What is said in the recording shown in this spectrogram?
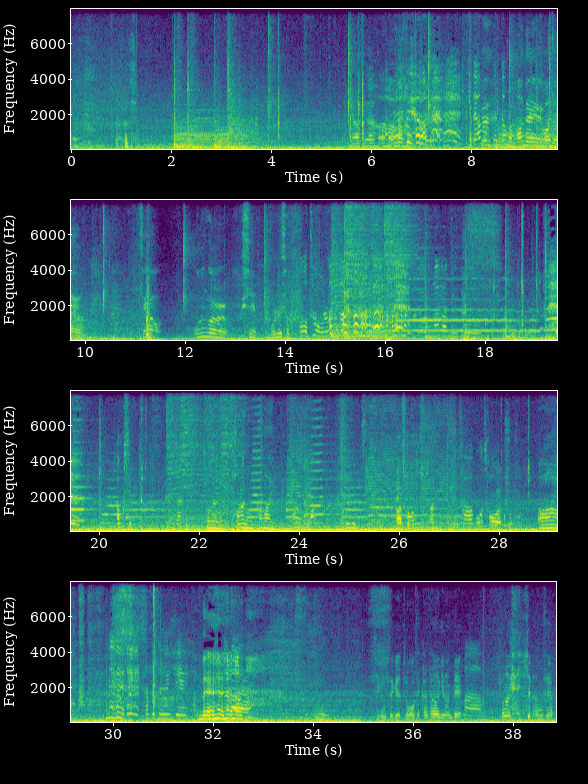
안녕하세요. 그때 한번 뵀던 거. 아, 네, 맞아요. 제가 오는 걸 혹시 모르셨... 어, 저 몰랐어요. 저 몰라가지고. 아, 혹시 저는 서른 하나입니다. 아 저도 아니 인사하고 저 구구. 아, 가서 재밌게 네. 놀아요. 지금 되게 좀 어색한 상황이긴 한데 막. 편하게 얘기 나누세요?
